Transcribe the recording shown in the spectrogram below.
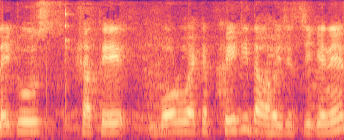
লেটুস সাথে বড় একটা পেটি দেওয়া হয়েছে চিকেনের।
